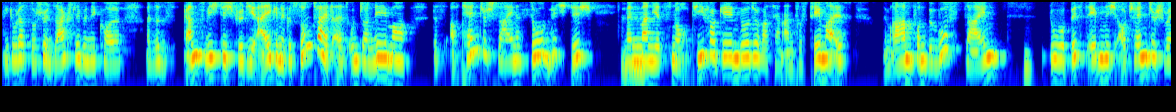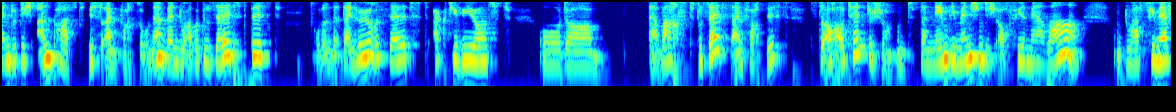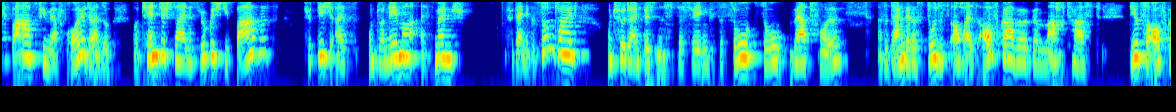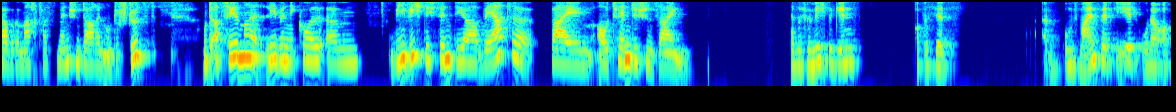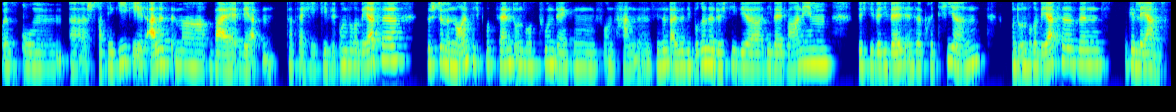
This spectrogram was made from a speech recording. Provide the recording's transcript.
wie du das so schön sagst, liebe Nicole. Also es ist ganz wichtig für die eigene Gesundheit als Unternehmer. Das authentisch sein ist so wichtig. Wenn Mhm. man jetzt noch tiefer gehen würde, was ja ein anderes Thema ist, im Rahmen von Bewusstsein, Mhm. du bist eben nicht authentisch, wenn du dich anpasst. Ist einfach so, ne? Wenn du aber du selbst bist oder dein höheres Selbst aktivierst oder erwachst, du selbst einfach bist, bist du auch authentischer und dann nehmen die Menschen dich auch viel mehr wahr und du hast viel mehr Spaß, viel mehr Freude. Also authentisch sein ist wirklich die Basis für dich als Unternehmer, als Mensch, für deine Gesundheit und für dein Business. Deswegen ist das so, so wertvoll. Also danke, dass du das auch als Aufgabe gemacht hast, dir zur Aufgabe gemacht hast, Menschen darin unterstützt. Und erzähl mal, liebe Nicole, ähm, wie wichtig sind dir Werte beim authentischen Sein? Also für mich beginnt, ob es jetzt äh, ums Mindset geht oder ob es um äh, Strategie geht, alles immer bei Werten tatsächlich. Die, unsere Werte bestimmen 90 Prozent unseres Tun, Denkens und Handelns. Sie sind also die Brille, durch die wir die Welt wahrnehmen, durch die wir die Welt interpretieren. Und unsere Werte sind gelernt.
